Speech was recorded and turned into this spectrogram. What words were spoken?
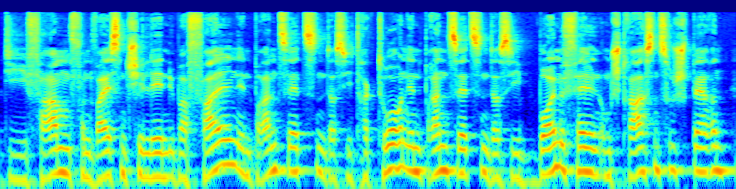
die Farmen von weißen Chilenen überfallen, in Brand setzen, dass sie Traktoren in Brand setzen, dass sie Bäume fällen, um Straßen zu sperren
